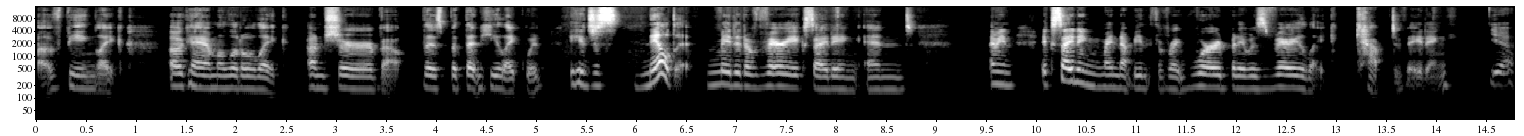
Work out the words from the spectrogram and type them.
of being like, okay, I'm a little like unsure about this, but then he like would he just nailed it. Made it a very exciting and I mean, exciting might not be the right word, but it was very like captivating. yeah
